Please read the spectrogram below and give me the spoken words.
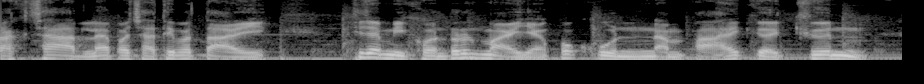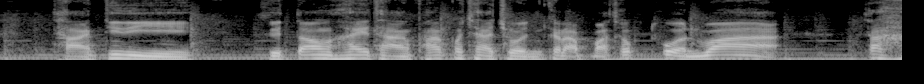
รักชาติและประชาธิปไตย ที่จะมีคนรุ่นใหม่อย่างพวกคุณนำพาให้เกิดขึ้น ทางที่ดีคือต้องให้ทางพรรคประชาชนกลับมาทบทวนว่า ทห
